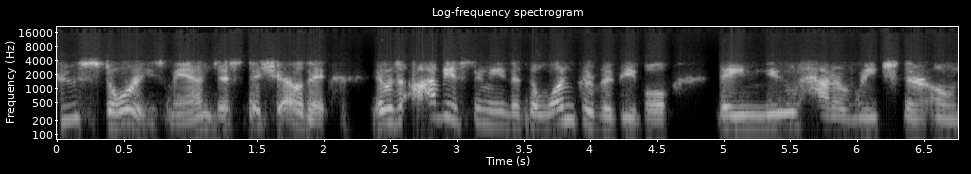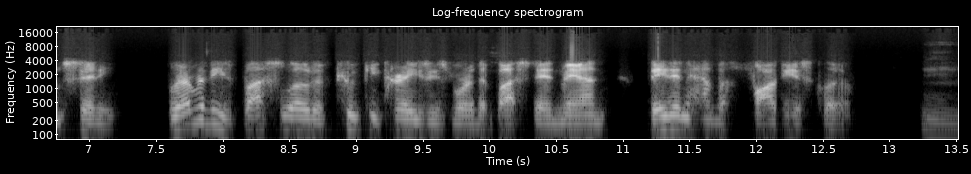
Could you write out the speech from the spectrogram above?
two stories, man, just to show that it was obvious to me that the one group of people they knew how to reach their own city. Whoever these busload of kooky crazies were that busted, in, man, they didn't have the foggiest clue. Hmm.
